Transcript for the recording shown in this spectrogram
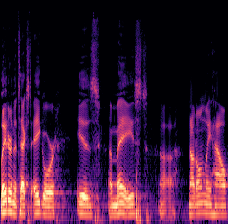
Later in the text, Agur is amazed uh, not only how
